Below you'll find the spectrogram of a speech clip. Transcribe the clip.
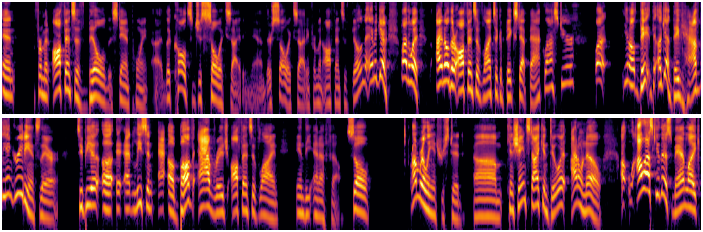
an from an offensive build standpoint, uh, the Colts just so exciting, man. They're so exciting from an offensive build. And, and again, by the way, I know their offensive line took a big step back last year, but you know, they, they again they have the ingredients there to be a, a at least an a, above average offensive line in the NFL. So I'm really interested um, can Shane Steichen do it? I don't know. Uh, I'll ask you this, man. Like,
